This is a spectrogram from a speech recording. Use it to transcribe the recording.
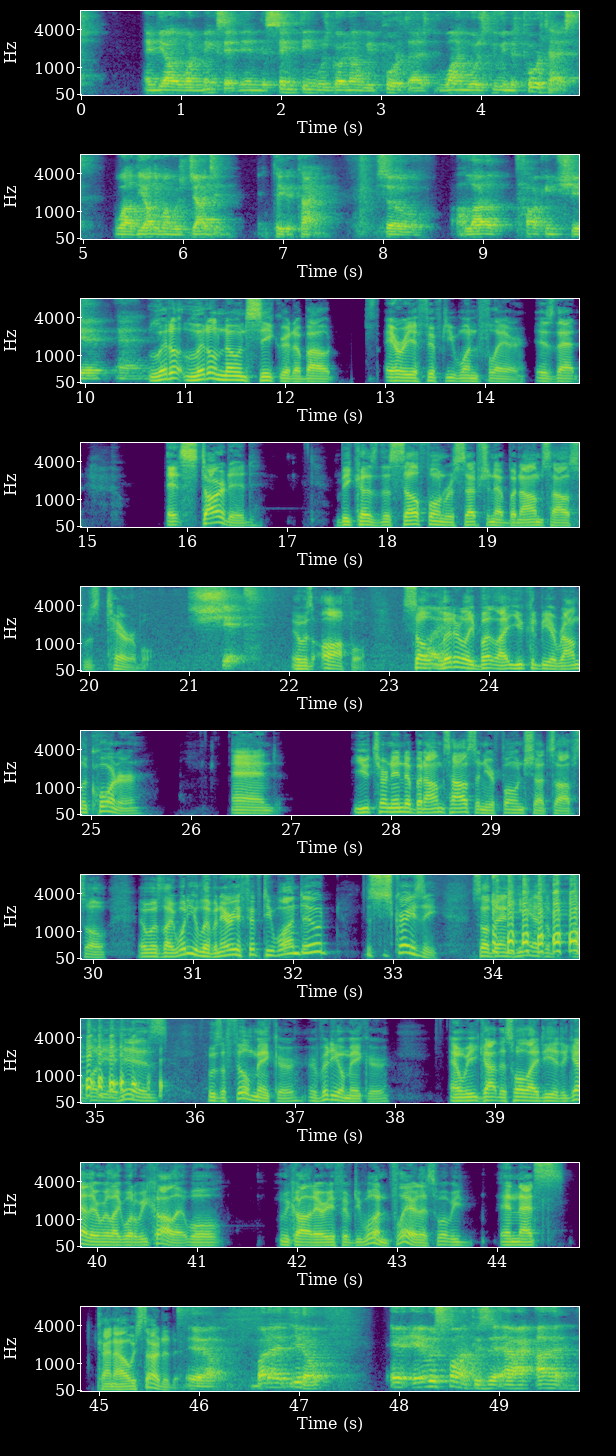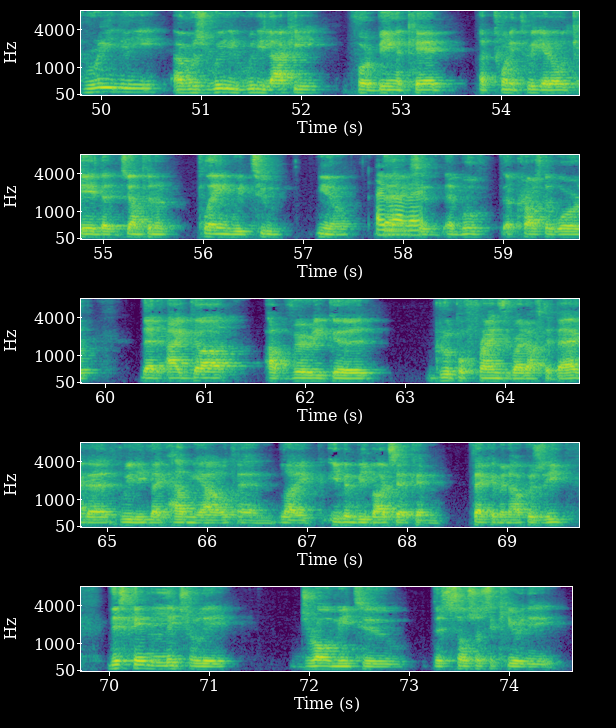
and the other one mix it. And the same thing was going on with pour test. One was doing the pour test while the other one was judging and take the time. So a lot of talking shit and little little known secret about Area 51 Flair is that it started because the cell phone reception at Benam's house was terrible. shit. It was awful. So Like- literally, but like you could be around the corner and you turn into Benam's house and your phone shuts off. So it was like, what do you live in Area 51, dude? This is crazy. So then he has a, a buddy of his who's a filmmaker or video maker. And we got this whole idea together and we're like, what do we call it? Well, we call it Area 51 Flair. That's what we, and that's kind of how we started it. Yeah, but uh, you know, it, it was fun because I, I really, I was really, really lucky for being a kid, a 23 year old kid that jumped in a plane with two, you know, I love bags it. and, and moved across the world. That I got a very good group of friends right off the bat that really like helped me out and like even Vivace I can thank him enough because he, this kid literally drove me to the social security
